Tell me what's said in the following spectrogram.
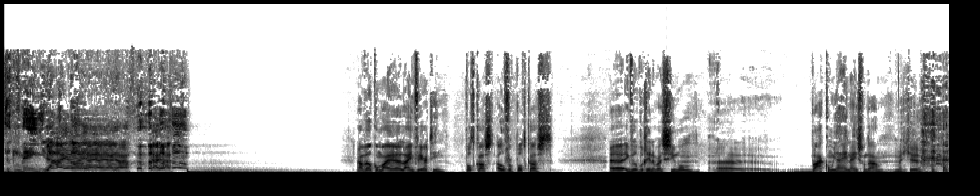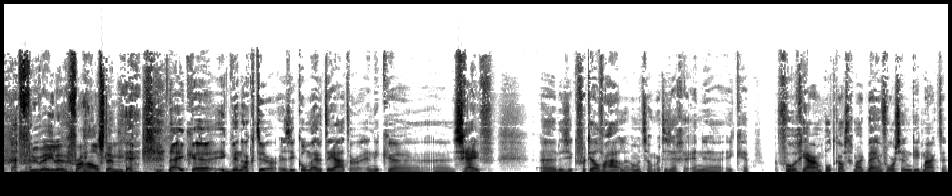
Dat meen je? Ja, ja, ja, ja, ja, ja. ja, ja. Nou, welkom bij uh, Lijn 14, podcast over podcast. Uh, ik wil beginnen bij Simon. Uh, waar kom jij ineens vandaan met je fluwele verhaalstem? nou, ik, ik ben acteur, dus ik kom uit het theater en ik schrijf. dus ik vertel verhalen, om het zo maar te zeggen. En ik heb vorig jaar een podcast gemaakt bij een voorstelling die ik maakte.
